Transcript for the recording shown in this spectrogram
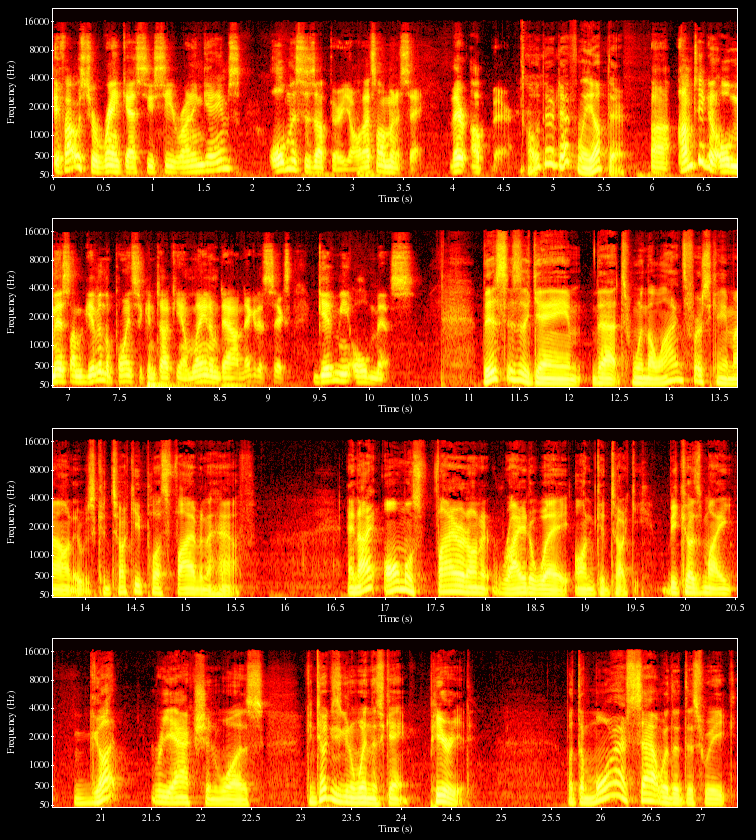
if I was to rank SEC running games, Ole Miss is up there, y'all. That's all I'm going to say. They're up there. Oh, they're definitely up there. Uh, I'm taking Ole Miss. I'm giving the points to Kentucky. I'm laying them down, negative six. Give me Ole Miss. This is a game that when the lines first came out, it was Kentucky plus five and a half. And I almost fired on it right away on Kentucky because my gut reaction was Kentucky's going to win this game, period. But the more I've sat with it this week,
